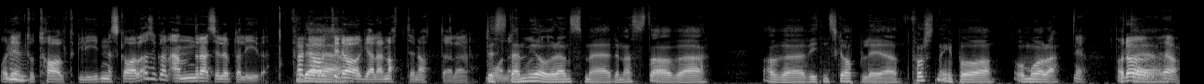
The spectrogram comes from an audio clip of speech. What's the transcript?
Og det er en totalt glidende skala som kan endres i løpet av livet. Fra Det- dag til dag eller natt til natt eller måned Det stemmer jo overens med det meste av, eh, av eh, vitenskapelig forskning på området. Ja. Og, da, ja.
